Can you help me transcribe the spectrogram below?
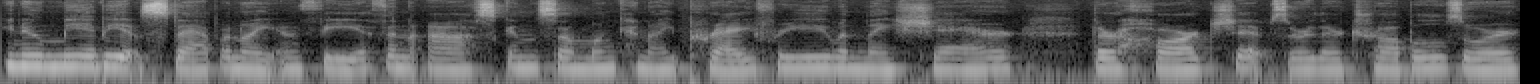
You know, maybe it's stepping out in faith and asking someone, Can I pray for you when they share their hardships or their troubles or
